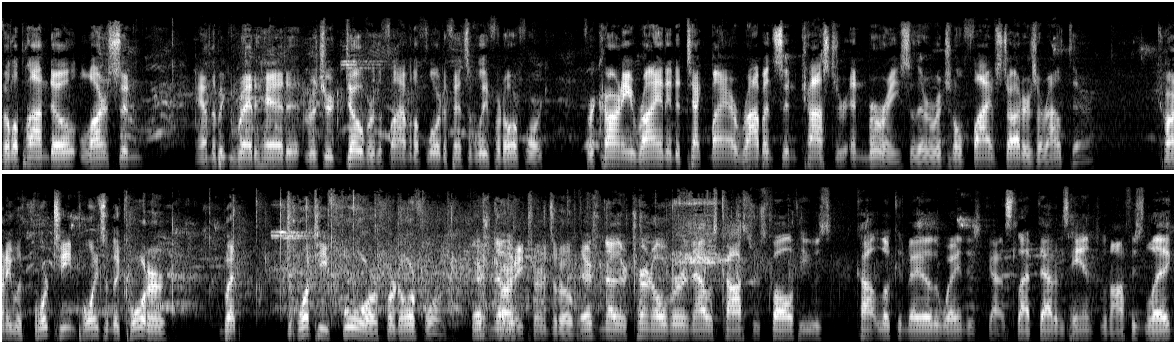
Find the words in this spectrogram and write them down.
Villapando, Larson, and the big redhead, Richard Dover, the five on the floor defensively for Norfolk. For Kearney, Ryan into Techmeyer, Robinson, Coster, and Murray. So their original five starters are out there. Kearney with 14 points in the quarter, but 24 for Norfolk. There's and another, Kearney turns it over. There's another turnover, and that was Coster's fault. He was caught looking the other way and just got slapped out of his hands, went off his leg.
